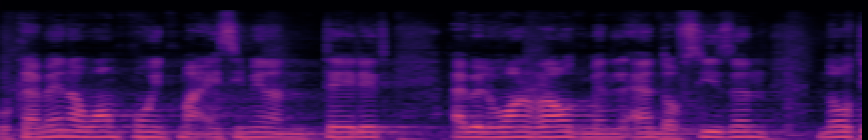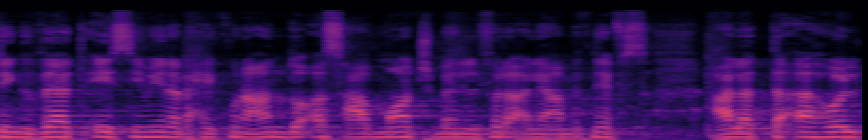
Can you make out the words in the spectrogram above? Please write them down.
وكمان 1 point مع AC ميلان الثالث قبل 1 round من ال end of season noting that AC ميلان رح يكون عنده أصعب ماتش بين الفرق اللي عم بتنافس على التأهل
